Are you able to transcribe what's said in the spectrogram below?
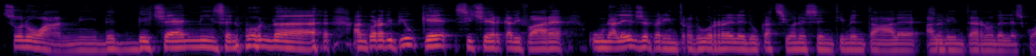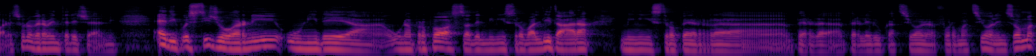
sono anni, de- decenni, se non eh, ancora di più, che si cerca di fare una legge per introdurre l'educazione sentimentale sì. all'interno delle scuole. Sono veramente decenni. È di questi giorni un'idea, una proposta del ministro Valditara, ministro per, eh, per, per l'educazione, la formazione, insomma,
